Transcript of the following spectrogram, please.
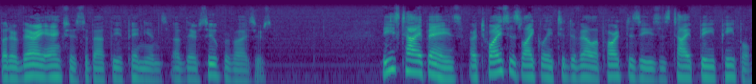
but are very anxious about the opinions of their supervisors. These type A's are twice as likely to develop heart disease as type B people,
